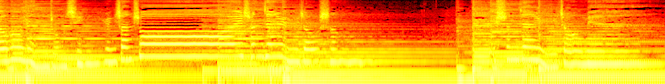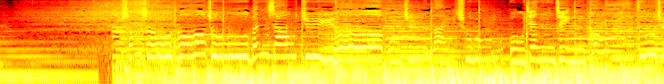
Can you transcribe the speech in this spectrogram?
右眼中星云闪烁，一瞬间宇宙生，一瞬间宇宙灭。双手托住，奔向聚合，不知来处，不见尽头，阻止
